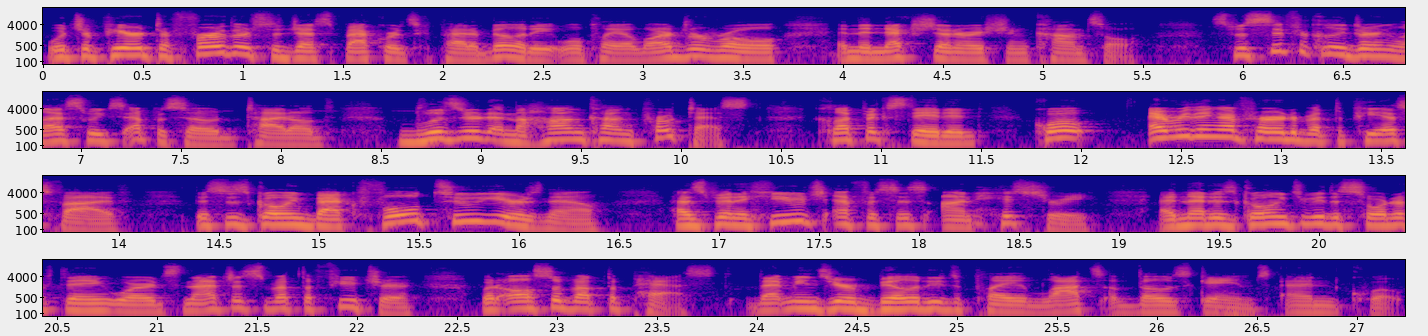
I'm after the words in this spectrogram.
which appeared to further suggest backwards compatibility will play a larger role in the next generation console. Specifically, during last week's episode titled Blizzard and the Hong Kong Protest, Klepek stated, quote, Everything I've heard about the PS5, this is going back full two years now, has been a huge emphasis on history and that is going to be the sort of thing where it's not just about the future, but also about the past. That means your ability to play lots of those games. End quote.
